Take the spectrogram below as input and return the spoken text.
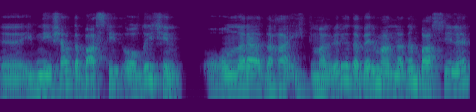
e, İbn Hişam da Basri olduğu için onlara daha ihtimal veriyor da benim anladığım Basriler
